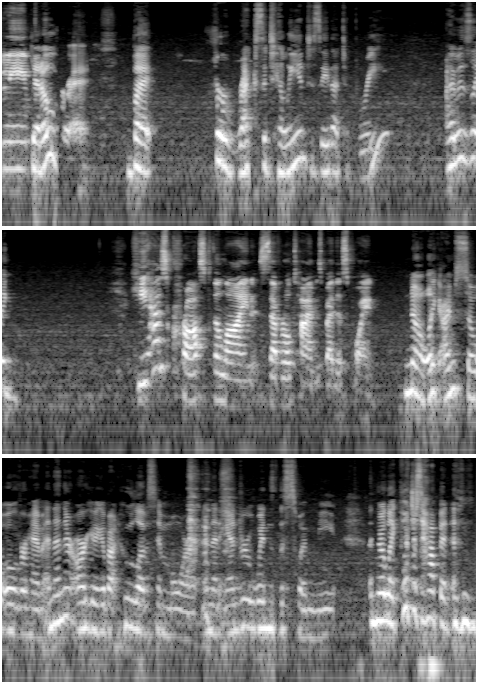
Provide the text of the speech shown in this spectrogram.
Bleep. Get over it. But for Rexatillion to say that to Bree, I was like, He has crossed the line several times by this point. no, like I'm so over him. And then they're arguing about who loves him more. And then Andrew wins the swim meet. And they're like, what just happened? And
